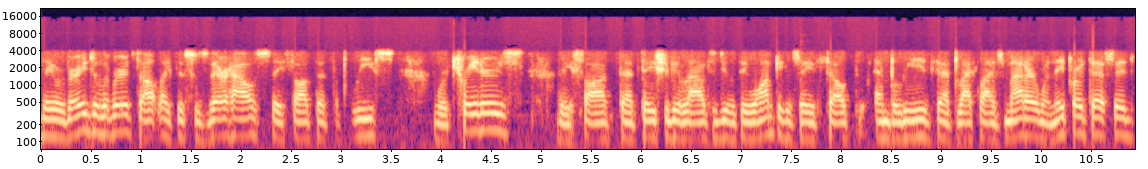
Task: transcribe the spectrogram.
they were very deliberate, felt like this was their house. They thought that the police were traitors. They thought that they should be allowed to do what they want because they felt and believed that Black Lives Matter, when they protested,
